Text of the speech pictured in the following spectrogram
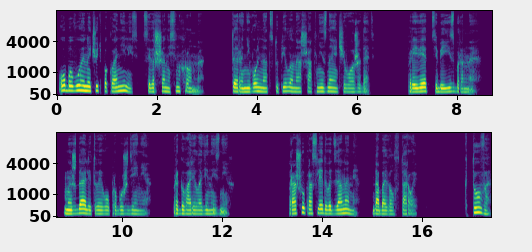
Оба воина чуть поклонились, совершенно синхронно. Тера невольно отступила на шаг, не зная, чего ожидать. «Привет тебе, избранная. Мы ждали твоего пробуждения», — проговорил один из них. «Прошу проследовать за нами», — добавил второй. «Кто вы?»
